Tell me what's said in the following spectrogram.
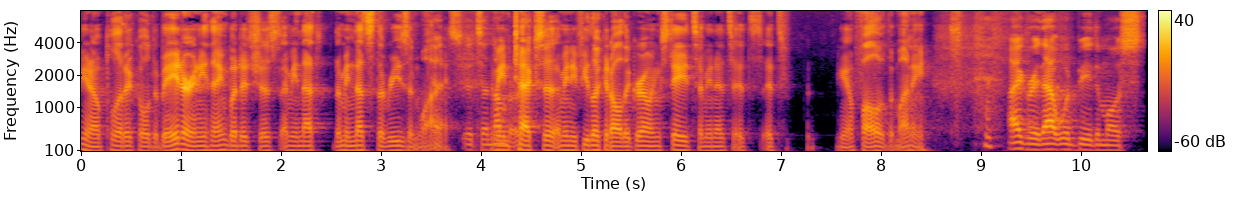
you know political debate or anything, but it's just I mean that's I mean that's the reason why. It's, it's a I number. mean Texas. I mean if you look at all the growing states, I mean it's it's it's you know follow the money. I agree. That would be the most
